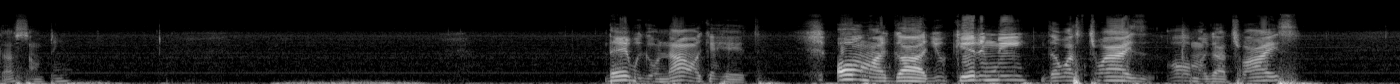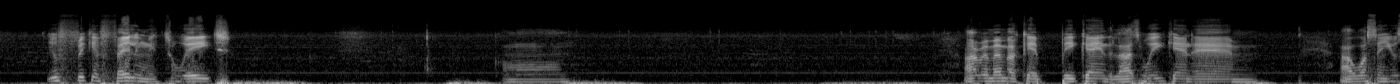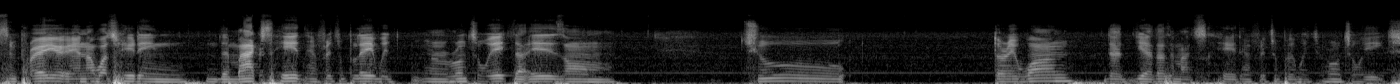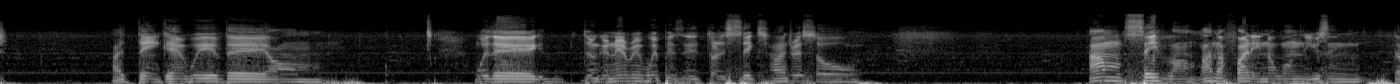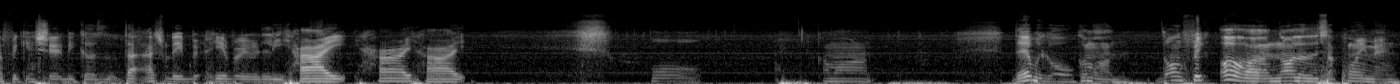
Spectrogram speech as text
That's something. There we go. Now I can hit. Oh my god, you kidding me? That was twice. Oh my god, twice? You freaking failing me, 2H. Come on. I remember I kept PKing the last weekend and I wasn't using prayer and I was hitting the max hit in free to play with um, rune 2H that is um two 31 that yeah that's the max hit and free to play with rune 2H I think. And with the um with the Dungeoneering weapons is 3600 so I'm safe. Um, I'm not fighting no one using that freaking shit because that actually hit really high high high. Oh come on. There we go. Come on. Don't freak. Oh another disappointment.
